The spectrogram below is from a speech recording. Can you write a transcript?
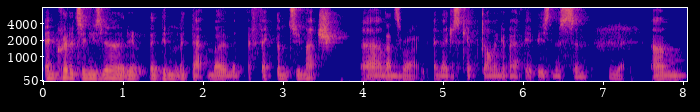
and credit to New Zealand, they didn't, they didn't let that moment affect them too much. Um, that's right. and they just kept going about their business and Yeah. um,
